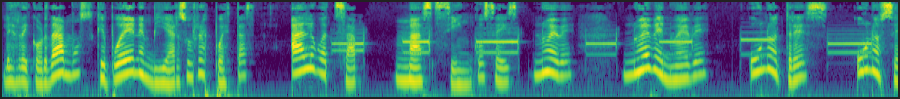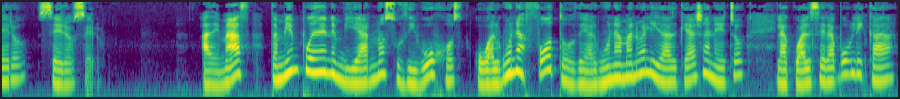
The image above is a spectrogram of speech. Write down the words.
les recordamos que pueden enviar sus respuestas al WhatsApp más 569 99131000. Además, también pueden enviarnos sus dibujos o alguna foto de alguna manualidad que hayan hecho, la cual será publicada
